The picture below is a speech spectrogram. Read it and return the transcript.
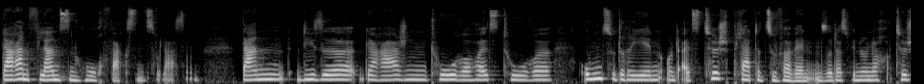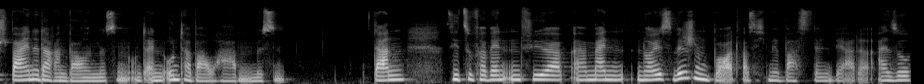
Daran Pflanzen hochwachsen zu lassen. Dann diese Garagentore, Holztore umzudrehen und als Tischplatte zu verwenden, sodass wir nur noch Tischbeine daran bauen müssen und einen Unterbau haben müssen dann sie zu verwenden für äh, mein neues Vision Board, was ich mir basteln werde. Also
